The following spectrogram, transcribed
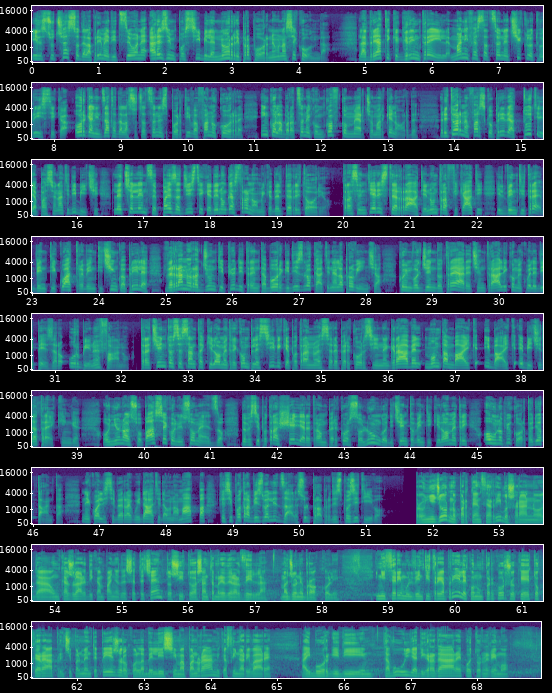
Il successo della prima edizione ha reso impossibile non riproporne una seconda. L'Adriatic Green Trail, manifestazione cicloturistica organizzata dall'associazione sportiva Fano Corre in collaborazione con Confcommercio Marche Nord, ritorna a far scoprire a tutti gli appassionati di bici le eccellenze paesaggistiche ed enogastronomiche del territorio. Tra sentieri sterrati e non trafficati, il 23, 24 e 25 aprile verranno raggiunti più di 30 borghi dislocati nella provincia, coinvolgendo tre aree centrali come quelle di Pesaro, Urbino e Fano. 360 km complessivi che potranno essere percorsi in gravel, mountain bike, e-bike e bici da trekking. Ognuno al suo passo e con il suo mezzo, dove si potrà scegliere tra un percorso lungo di 120 km o uno più corto di 80, nei quali si verrà guidati da una mappa che si potrà visualizzare sul proprio dispositivo. Ogni giorno partenza e arrivo saranno da un casolare di campagna del Settecento, sito a Santa Maria dell'Arzella, Magione Broccoli. Inizieremo il 23 aprile con un percorso che toccherà principalmente Pesaro con la bellissima panoramica fino ad arrivare ai borghi di Tavuglia, di Gradare, poi torneremo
